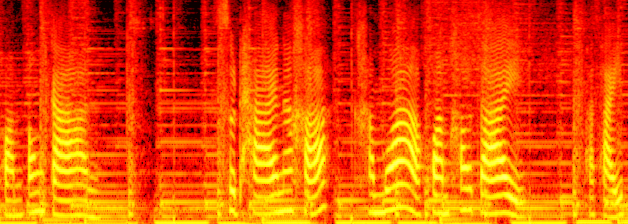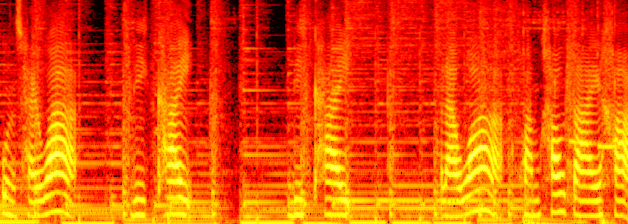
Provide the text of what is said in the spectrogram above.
ความต้องการ สุดท้ายนะคะคำว่าความเข้าใจ ภาษาญี่ปุ่นใช้ว่าดีไคดีไคแปลว่าความเข้าใจค่ะ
